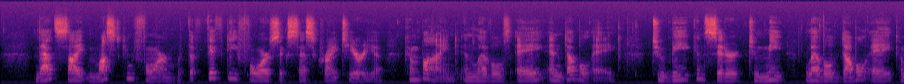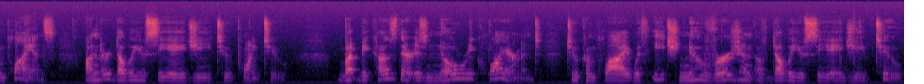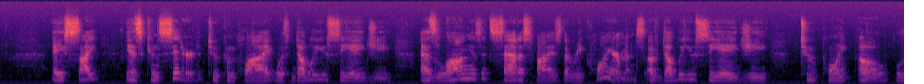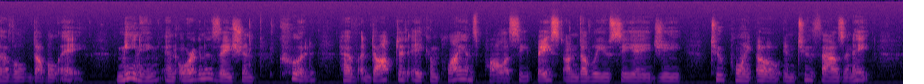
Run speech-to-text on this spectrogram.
that site must conform with the 54 success criteria combined in levels A and AA to be considered to meet level AA compliance under WCAG 2.2. But because there is no requirement to comply with each new version of WCAG 2, a site is considered to comply with WCAG as long as it satisfies the requirements of WCAG 2.0 level AA, meaning an organization could have adopted a compliance policy based on WCAG 2.0 in 2008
